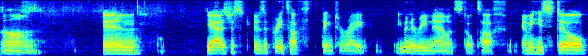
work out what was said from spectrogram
um, and yeah, it's just it was a pretty tough thing to write. Even to read now, it's still tough. I mean, he's still.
